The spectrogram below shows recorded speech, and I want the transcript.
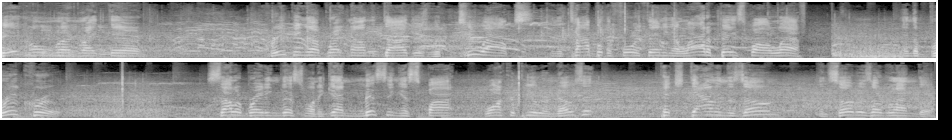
big home run right there. Creeping up right now on the Dodgers with two outs in the top of the fourth inning. A lot of baseball left. And the Brew Crew celebrating this one. Again, missing his spot. Walker Buehler knows it. Pitch down in the zone, and so does Orlando.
